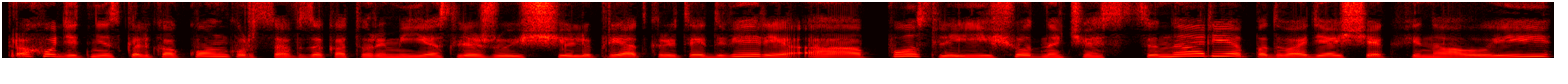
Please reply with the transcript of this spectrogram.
Проходит несколько конкурсов, за которыми я слежу из щели при открытой двери, а после еще одна часть сценария, подводящая к финалу и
